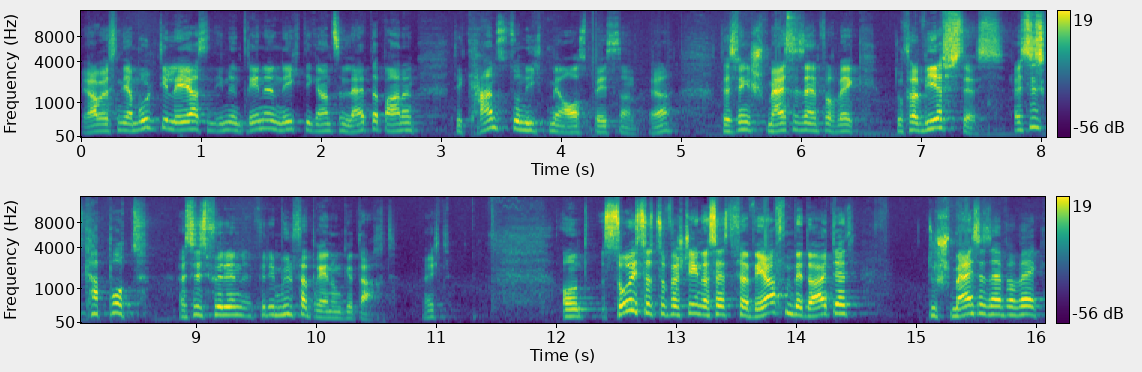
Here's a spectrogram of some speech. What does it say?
Ja, weil es sind ja Multilayer, sind innen drinnen nicht, die ganzen Leiterbahnen, die kannst du nicht mehr ausbessern. Ja? Deswegen schmeiß es einfach weg. Du verwirfst es. Es ist kaputt. Es ist für, den, für die Müllverbrennung gedacht. Nicht? Und so ist das zu verstehen. Das heißt, verwerfen bedeutet, du schmeißt es einfach weg.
